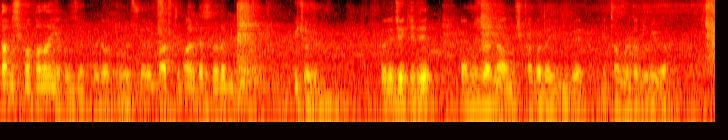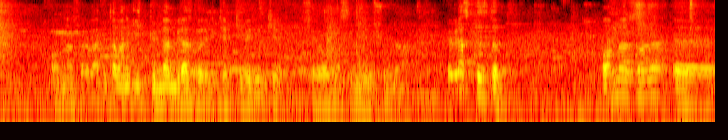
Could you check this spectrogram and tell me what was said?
tanışma falan yapılacak böyle oturuyoruz. Şöyle bir baktım arka sırada bir, bir çocuk böyle ceketi omuzlarına almış kabadayı gibi bir tavırda duruyor. Ondan sonra ben de tabii hani ilk günden biraz böyle bir tepki vereyim ki şey olmasın diye düşündüm. Ve biraz kızdım. Ondan sonra eee,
